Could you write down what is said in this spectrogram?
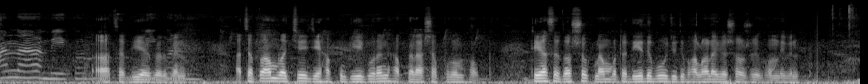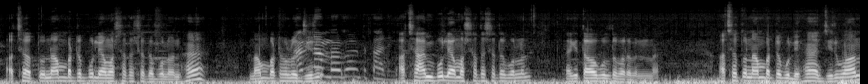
আর না বিয়ে করব। আচ্ছা বিয়ে করবেন। আচ্ছা তো আমরা চাই যে আপনি বিয়ে করেন আপনার আশা পূরণ হোক। ঠিক আছে দর্শক নাম্বারটা দিয়ে দেবো যদি ভালো লাগে সরাসরি ফোন দেবেন। আচ্ছা তো নাম্বারটা বলি আমার সাথে সাথে বলেন হ্যাঁ? নাম্বারটা হলো জিরো আচ্ছা আমি বলি আমার সাথে সাথে বলেন নাকি তাও বলতে পারবেন না? আচ্ছা তো নাম্বারটা বলি হ্যাঁ zero one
